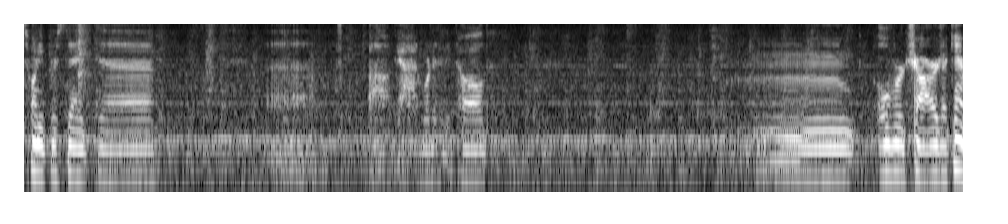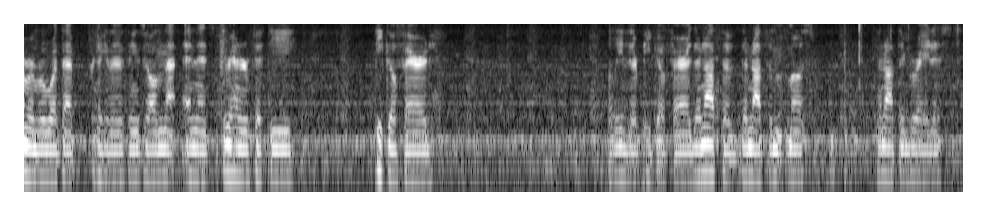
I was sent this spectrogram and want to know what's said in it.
20% uh, uh, oh god, what is it called? Overcharge. I can't remember what that particular thing's called, and, that, and it's 350 picofarad. I believe they're picofarad. They're not the they're not the most they're not the greatest.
